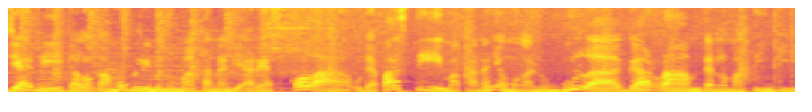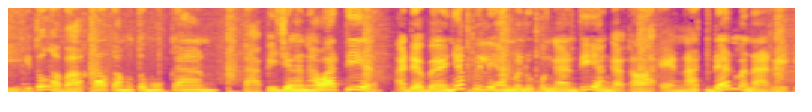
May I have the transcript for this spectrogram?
Jadi kalau kamu beli menu makanan di area sekolah, udah pasti makanan yang mengandung gula, garam, dan lemak tinggi itu nggak bakal kamu temukan. Tapi jangan khawatir, ada banyak pilihan menu pengganti yang nggak kalah enak dan menarik.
